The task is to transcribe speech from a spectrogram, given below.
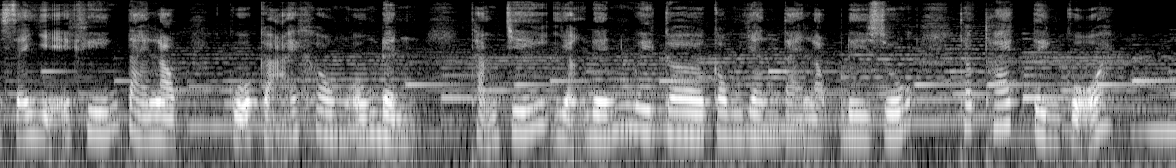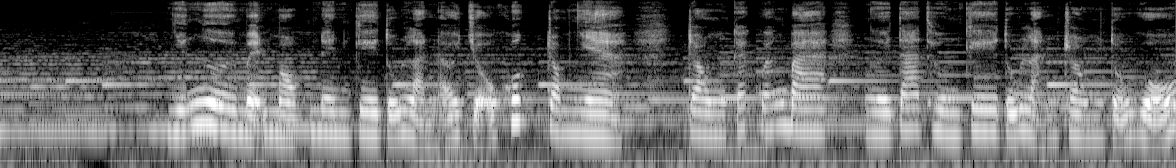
sẽ dễ khiến tài lộc của cải không ổn định, thậm chí dẫn đến nguy cơ công danh tài lộc đi xuống, thất thoát tiền của. Những người mệnh mộc nên kê tủ lạnh ở chỗ khuất trong nhà. Trong các quán bar, người ta thường kê tủ lạnh trong tủ gỗ.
